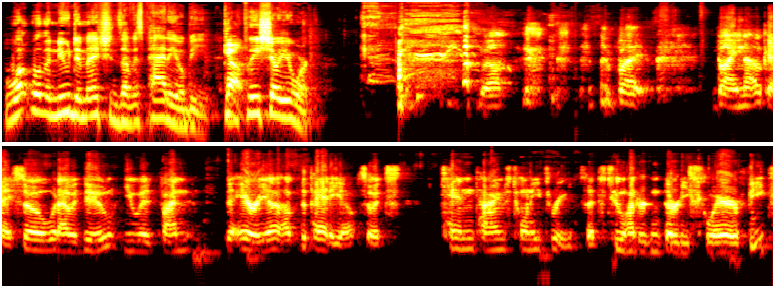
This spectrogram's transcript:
What will the new dimensions of his patio be? Go. Please show your work. Well, by by now, okay. So what I would do, you would find the area of the patio. So it's ten times twenty three. So that's two hundred and thirty square feet.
